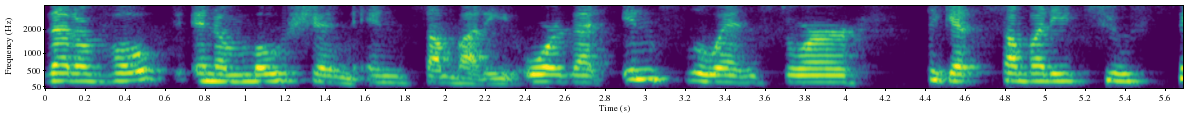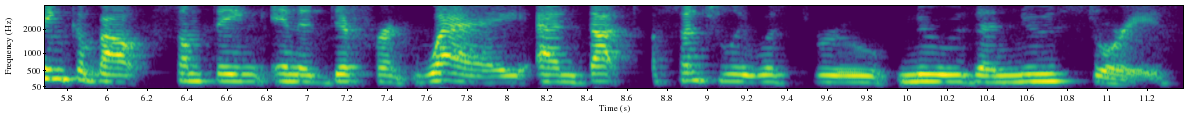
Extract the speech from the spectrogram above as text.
that evoked an emotion in somebody or that influenced or to get somebody to think about something in a different way. And that essentially was through news and news stories.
